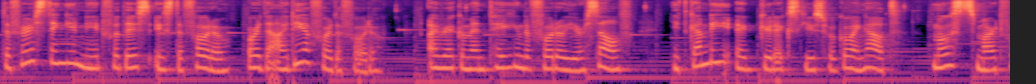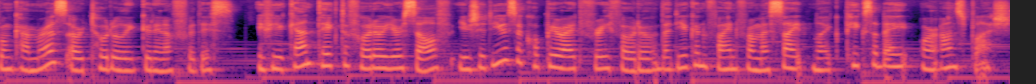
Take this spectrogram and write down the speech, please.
The first thing you need for this is the photo, or the idea for the photo. I recommend taking the photo yourself, it can be a good excuse for going out. Most smartphone cameras are totally good enough for this. If you can't take the photo yourself, you should use a copyright-free photo that you can find from a site like Pixabay or Unsplash.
